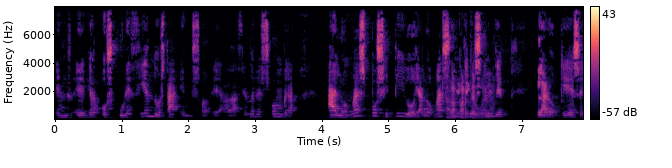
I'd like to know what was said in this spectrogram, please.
eh, oscureciendo, está haciéndole sombra a lo más positivo y a lo más interesante, claro, que es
